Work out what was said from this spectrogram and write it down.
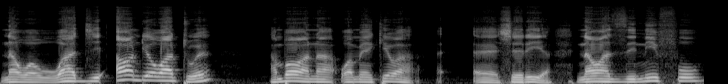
na wauaji. Au ndio watu eh, ambao wamewekewa eh, sheria. Na wazinifu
